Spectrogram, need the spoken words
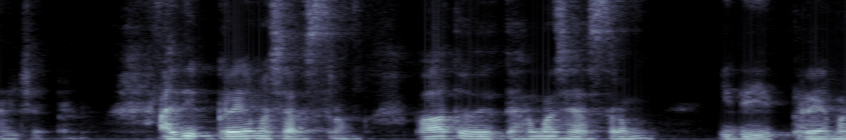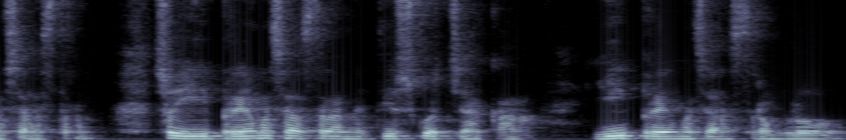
అని చెప్పాడు. అది ప్రేమ శాస్త్రం. పాతది ధర్మశాస్త్రం ఇది ప్రేమ శాస్త్రం. సో ఈ ప్రేమ శాస్త్రాన్ని తీసుకొచ్చాక ఈ ప్రేమ శాస్త్రంలో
